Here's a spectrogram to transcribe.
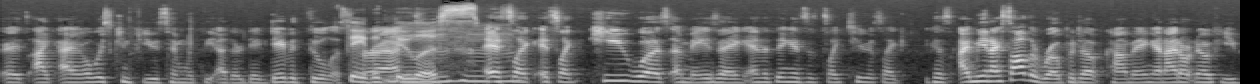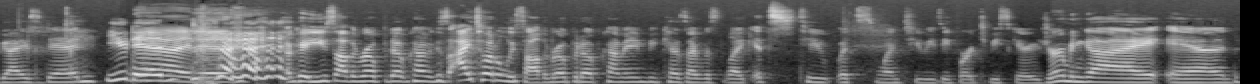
it's, I, I always confuse him with the other Dave David Thewlis. David correct? Thewlis. It's like it's like he was amazing, and the thing is, it's like too. It's like because I mean I saw the rope a dope coming, and I don't know if you guys did. You did. Yeah, I did. okay, you saw the rope a dope coming because I totally saw the rope a dope coming because I was like, it's too, it's one too easy for it to be scary German guy, and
